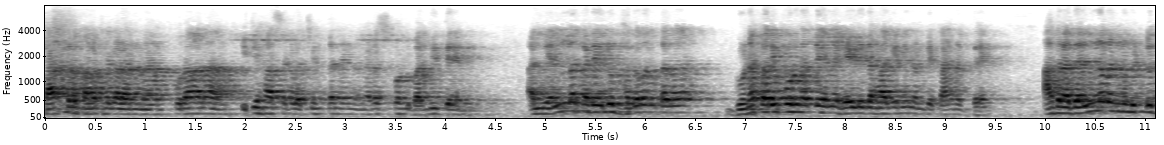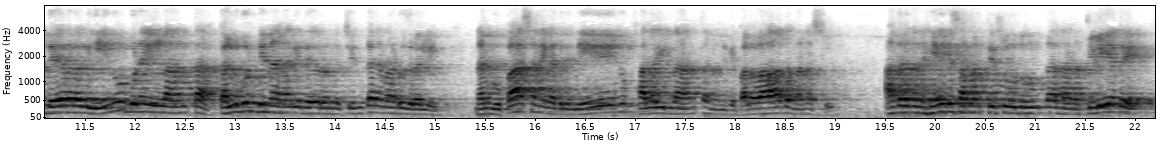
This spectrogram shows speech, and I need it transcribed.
ಶಾಸ್ತ್ರ ಪಾಠಗಳನ್ನ, ಪುರಾಣ ಇತಿಹಾಸಗಳ ಚಿಂತನೆಯನ್ನು ನಡೆಸಿಕೊಂಡು ಬಂದಿದ್ದೇನೆ. ಅಲ್ಲಿ ಎಲ್ಲ ಕಡೆಯಲ್ಲೂ ಭಗವಂತನ ಗುಣಪರಿಪೂರ್ಣತೆಯನ್ನು ಹೇಳಿದ ಹಾಗೆಯೇ ನಮಗೆ ಕಾಣುತ್ತೆ. ಆದ್ರೆ ಅದೆಲ್ಲವನ್ನು ಬಿಟ್ಟು ದೇವರಲ್ಲಿ ಏನೂ ಗುಣ ಇಲ್ಲ ಅಂತ ಕಲ್ಗುಂಡಿನ ಹಾಗೆ ದೇವರನ್ನು ಚಿಂತನೆ ಮಾಡುವುದರಲ್ಲಿ ನನಗೆ ಉಪಾಸನೆಗೆ ಅದರಿಂದ ಏನು ಫಲ ಇಲ್ಲ ಅಂತ ನನಗೆ ಬಲವಾದ ಮನಸ್ಸು. ಆದ್ರೆ ಅದನ್ನು ಹೇಗೆ ಸಮರ್ಥಿಸುವುದು ಅಂತ ನಾನು ತಿಳಿಯದೆ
